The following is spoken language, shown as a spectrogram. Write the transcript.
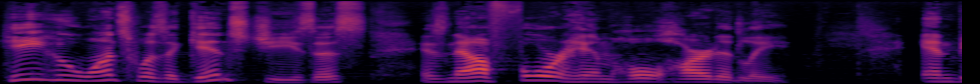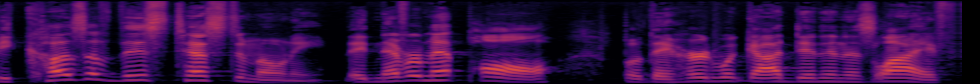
He who once was against Jesus is now for him wholeheartedly. And because of this testimony, they'd never met Paul, but they heard what God did in his life.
